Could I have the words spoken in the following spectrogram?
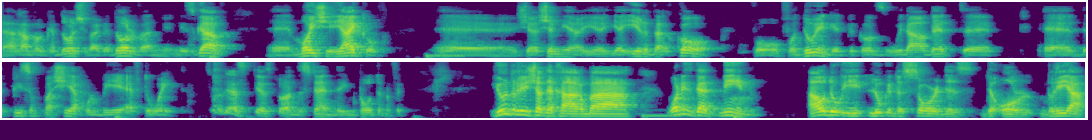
הרב הקדוש והגדול והנשגב, מוישה יעקב, שהשם יאיר דרכו for, for doing it because without that uh, uh, the peace of Mashiach will be have to wait. So just, just to understand the importance of it. Yud Risha Decharba, what does that mean? How do we look at the sword as the all bria?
